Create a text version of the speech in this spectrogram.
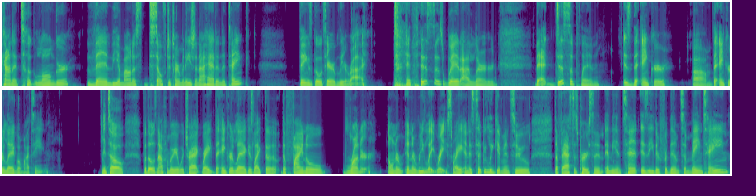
kind of took longer than the amount of self determination I had in the tank, things go terribly awry. and this is when I learned that discipline is the anchor, um, the anchor leg on my team. And so, for those not familiar with track, right, the anchor leg is like the the final runner on a in a relay race, right? And it's typically given to the fastest person and the intent is either for them to maintain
